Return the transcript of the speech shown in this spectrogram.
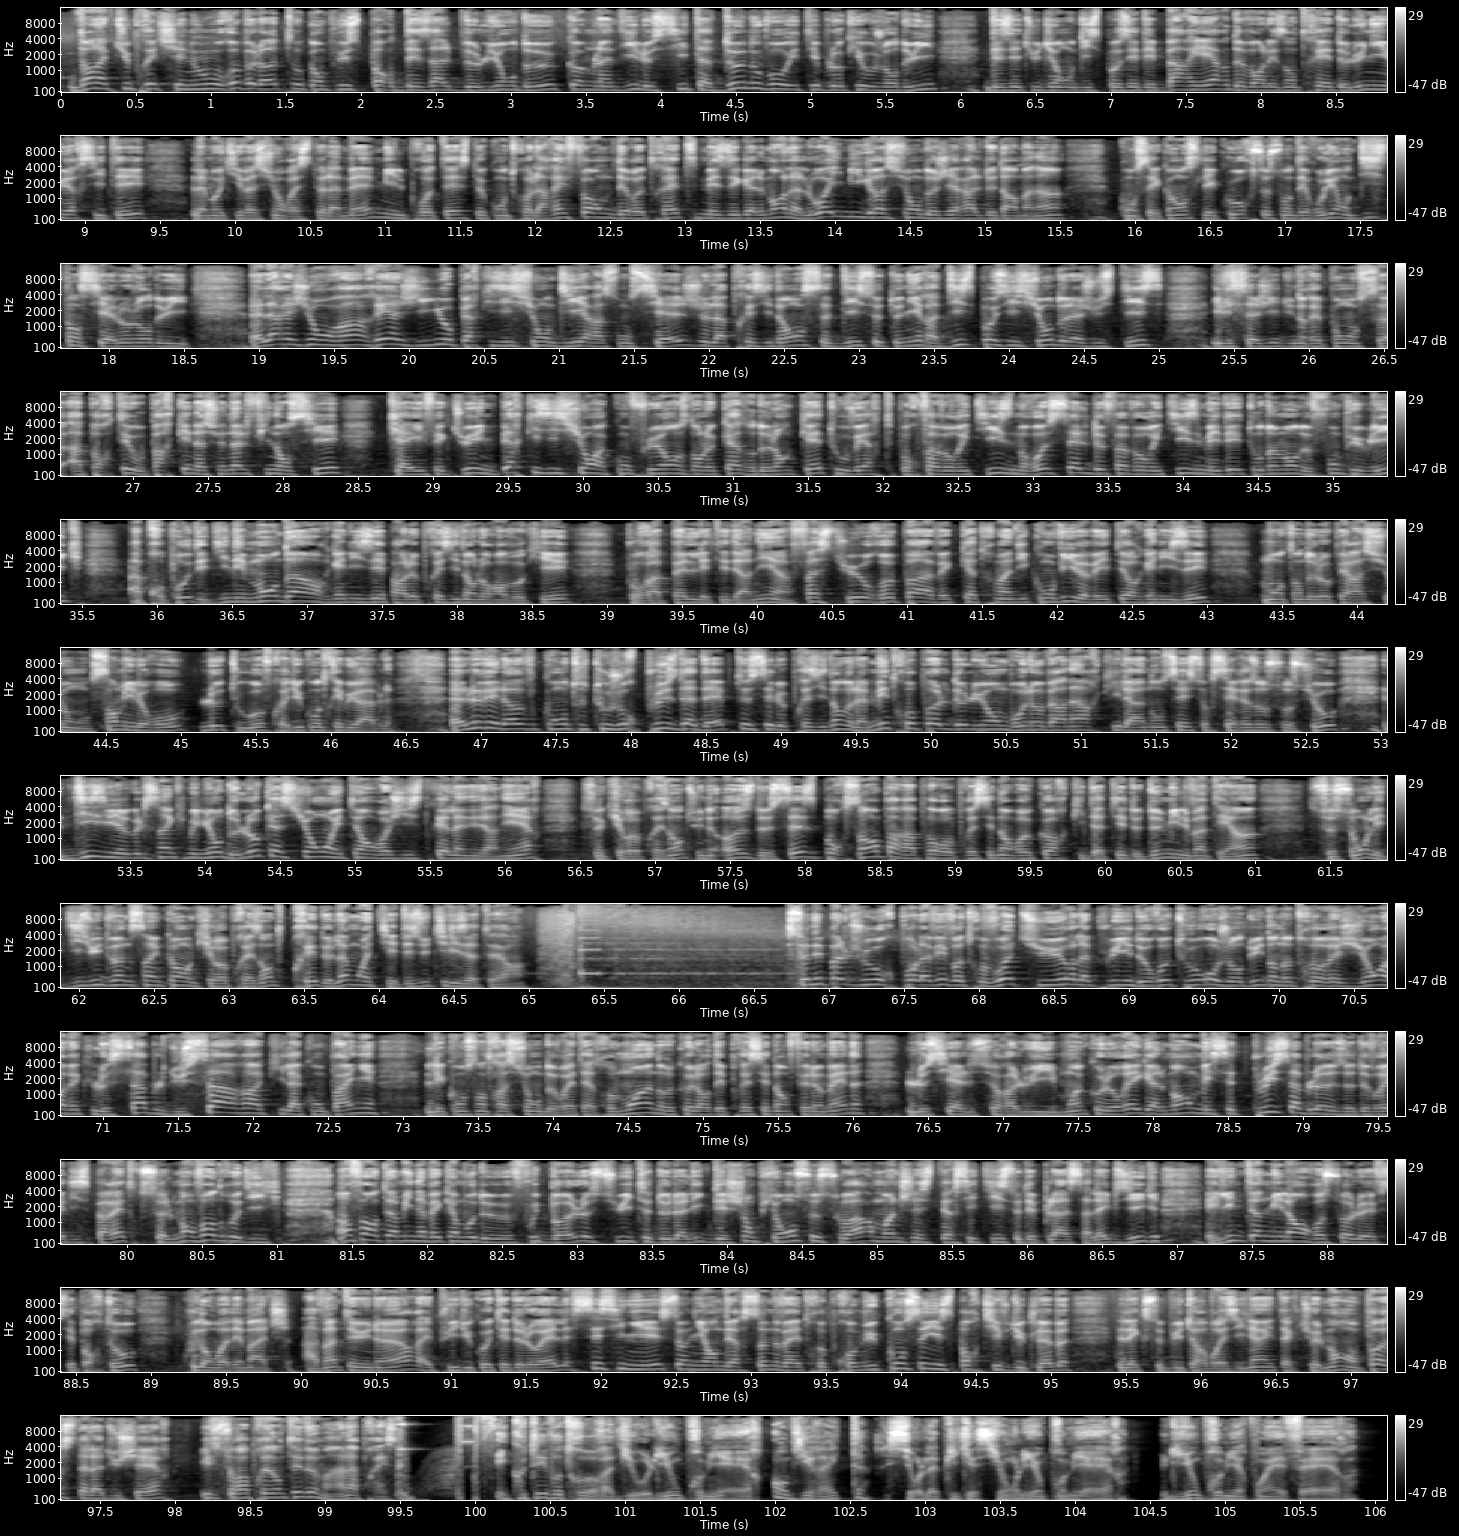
Dans l'actu près de chez nous, rebelote au campus Porte des Alpes de Lyon 2. Comme lundi, le site a de nouveau été bloqué aujourd'hui. Des étudiants ont disposé des barrières devant les entrées de l'université. La motivation reste la même. Ils protestent contre la réforme des retraites, mais également la loi immigration de Gérald Darmanin. Conséquence, les cours se sont déroulés en distanciel aujourd'hui. La région aura réagi aux perquisitions d'hier à son siège. La présidence dit se tenir à disposition de la justice. Il s'agit d'une réponse apportée au parquet national financier qui a effectué une perquisition à Confluence dans le cadre de l'enquête ouverte pour favoritisme, recel de favoritisme et détournement de fonds publics à propos des dîners mondains organisés par le président Laurent Vauquier. Pour rappel, l'été dernier, un fastueux repas avec 90 convives avait été organisé. Montant de l'opération 100 000 euros, le tout aux frais du contribuable. Le Vélov compte toujours plus d'adeptes. C'est le président de la métropole de Lyon, Bruno Bernard, qui l'a annoncé sur ses réseaux sociaux. 10,5 millions de locations ont été enregistrées l'année dernière, ce qui représente une hausse de 16% par rapport au précédent record qui datait de 2021. Ce sont les 18-25 ans qui représentent près de la moitié des utilisateurs. Ce n'est pas le jour pour laver votre voiture. La pluie est de retour aujourd'hui dans notre région avec le sable du Sahara qui l'accompagne. Les concentrations devraient être moindres que lors des précédents phénomènes. Le ciel sera lui moins coloré également, mais cette pluie sableuse devrait disparaître seulement vendredi. Enfin, on termine avec un mot de football. Suite de la Ligue des Champions, ce soir, Manchester City se déplace à Leipzig et l'Inter Milan reçoit le FC Porto. Coup d'envoi des matchs à 21h. Et puis du côté de l'OL, c'est signé. Sonny Anderson va être promu conseiller sportif du club. L'ex-buteur brésilien est actuellement en poste à la Duchère. Il sera présenté demain à la presse. Écoutez votre radio Lyon Première en direct sur l'application Lyon Première, lyonpremière.fr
